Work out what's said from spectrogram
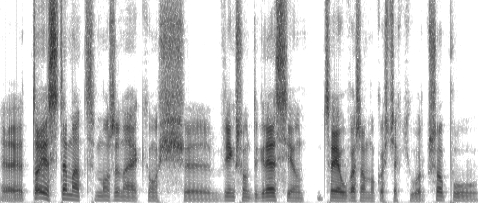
E, to jest temat może na jakąś e, większą dygresję, co ja uważam o kościach Q-Workshopu,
